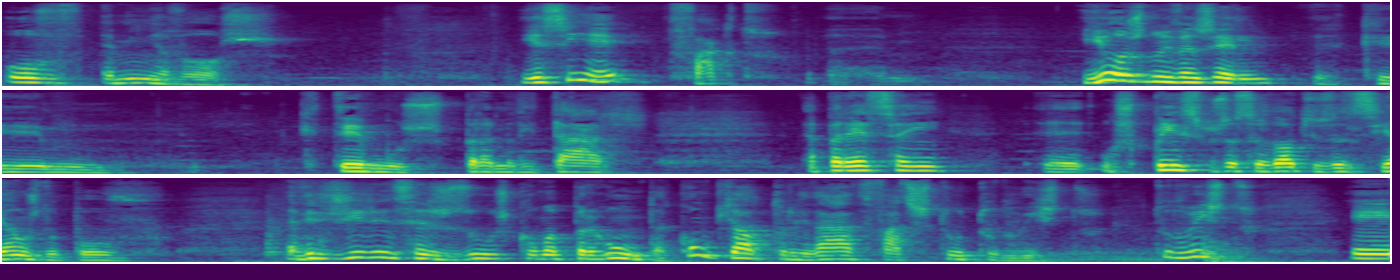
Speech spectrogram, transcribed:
ouve a minha voz. E assim é, de facto. E hoje no Evangelho que, que temos para meditar, aparecem eh, os príncipes, os sacerdotes e os anciãos do povo a dirigirem-se a Jesus com uma pergunta: Com que autoridade fazes tu tudo isto? Tudo isto é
